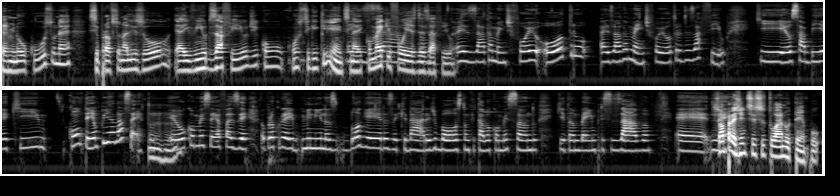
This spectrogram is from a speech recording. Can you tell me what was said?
terminou o curso, né? Se profissionalizou, e aí vinha o desafio de com, conseguir clientes, Exato. né? Como é que foi esse desafio? Exatamente, foi outro, exatamente, foi outro desafio que eu sabia que com o tempo ia dar certo. Uhum. Eu comecei a fazer, eu procurei meninas blogueiras aqui da área de Boston que estava começando, que também precisava. É, Só né? pra gente se situar no tempo,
